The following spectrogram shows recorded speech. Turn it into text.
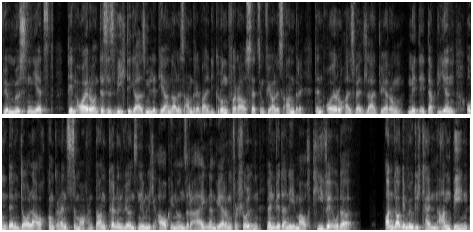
Wir müssen jetzt den Euro, und das ist wichtiger als Militär und alles andere, weil die Grundvoraussetzung für alles andere, den Euro als Weltleitwährung mit etablieren, um dem Dollar auch Konkurrenz zu machen. Dann können wir uns nämlich auch in unserer eigenen Währung verschulden, wenn wir dann eben auch tiefe oder Anlagemöglichkeiten anbieten,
